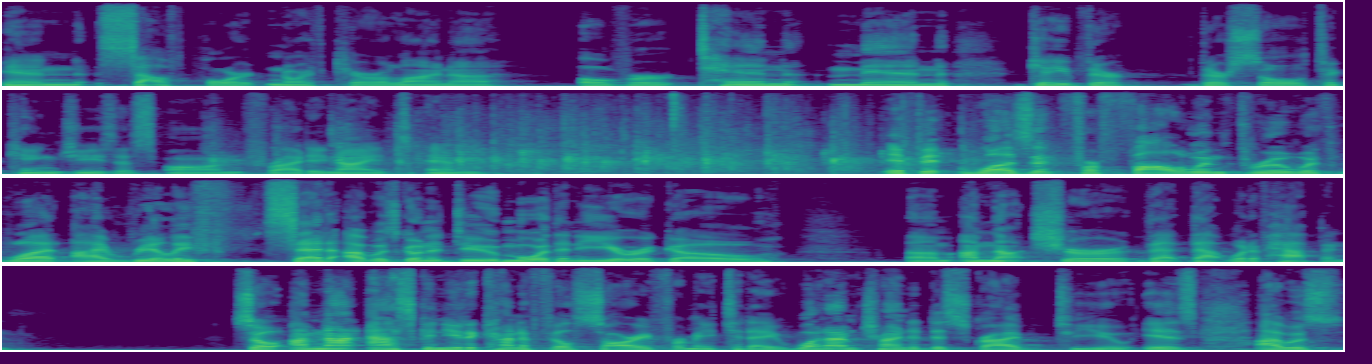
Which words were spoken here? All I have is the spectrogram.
in Southport, North Carolina, over 10 men gave their, their soul to King Jesus on Friday night. And if it wasn't for following through with what I really f- said I was going to do more than a year ago, um, I'm not sure that that would have happened. So I'm not asking you to kind of feel sorry for me today. What I'm trying to describe to you is I was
